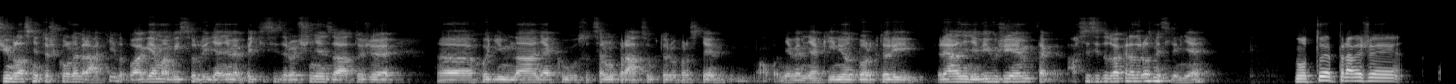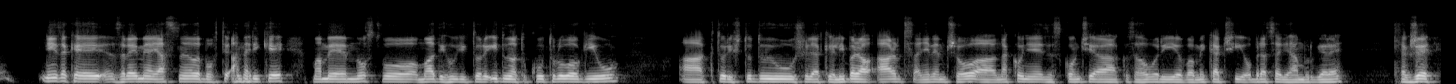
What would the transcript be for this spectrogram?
čím vlastne to školné vráti? Lebo ak ja mám vysúdiť, ja neviem, 5000 ročne za to, že chodím na nejakú sociálnu prácu, ktorú proste, alebo neviem, nejaký iný odbor, ktorý reálne nevyužijem, tak asi si to dvakrát rozmyslím, nie? No to je práve, že nie je také zrejme a jasné, lebo v tej Amerike máme množstvo mladých ľudí, ktorí idú na tú kulturológiu a ktorí študujú všelijaké liberal arts a neviem čo a nakoniec skončia, ako sa hovorí v Mekači, obracať hamburgere. Takže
